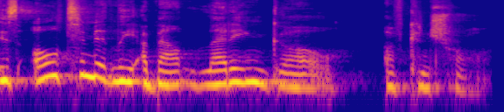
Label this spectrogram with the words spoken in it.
is ultimately about letting go of control.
